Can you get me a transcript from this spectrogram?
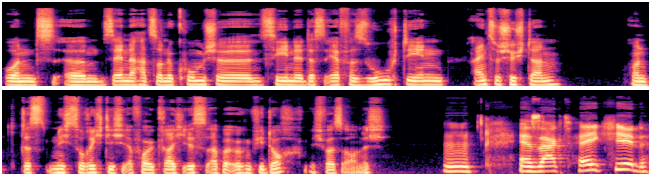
Und ähm, Sender hat so eine komische Szene, dass er versucht, den einzuschüchtern und das nicht so richtig erfolgreich ist, aber irgendwie doch. Ich weiß auch nicht. Hm. Er sagt, hey Kid,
